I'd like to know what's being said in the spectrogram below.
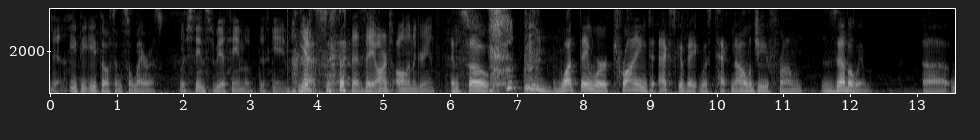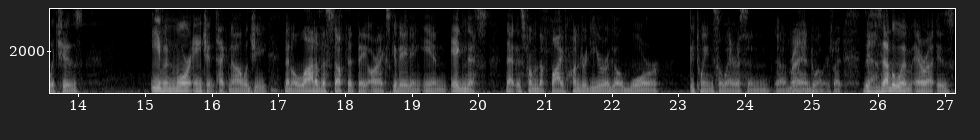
Yes. e- the ethos and Solaris. Which seems to be a theme of this game. Yes. that they aren't all in agreement. and so what they were trying to excavate was technology from Zeboim, uh, which is even more ancient technology than a lot of the stuff that they are excavating in Ignas that is from the 500 year ago war between Solaris and uh, the Right. land dwellers, right? This Zeboim era is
